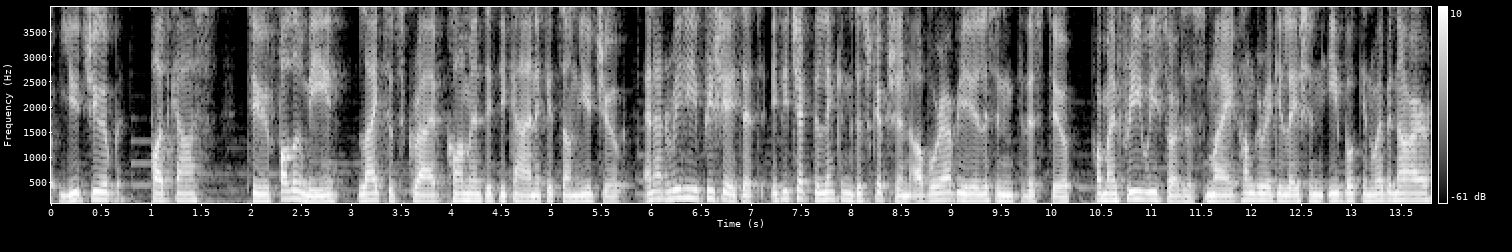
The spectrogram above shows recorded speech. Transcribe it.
YouTube, podcasts, to follow me, like, subscribe, comment if you can, if it's on YouTube. And I'd really appreciate it if you check the link in the description of wherever you're listening to this to for my free resources, my hunger regulation ebook and webinar,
